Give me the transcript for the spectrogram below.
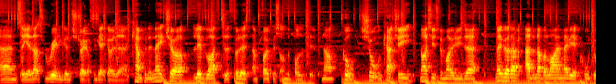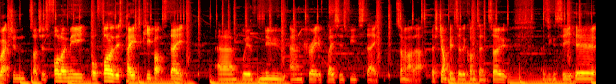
Um, so yeah, that's really good straight off the get-go there. Camping in nature, live life to the fullest and focus on the positive. Now, cool, short and catchy, nice use of emojis there. Maybe I'd have, add another line, maybe a call to action such as follow me or follow this page to keep up to date um, with new and creative places for you to stay. Something like that. Let's jump into the content. So as you can see here,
